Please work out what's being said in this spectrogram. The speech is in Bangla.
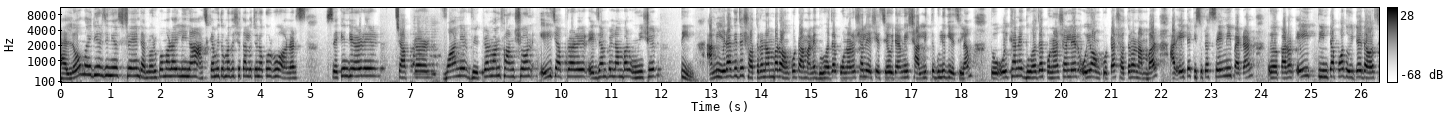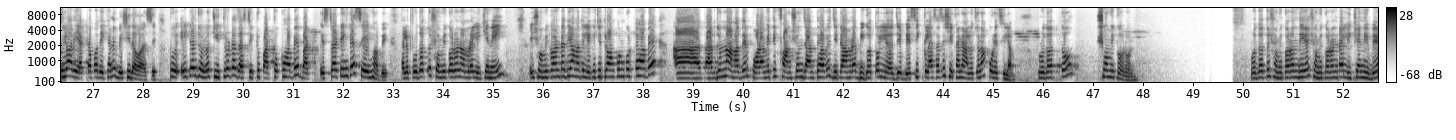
Hello my dear genius friend আমি অনুপমা রায় লীনা। আজকে আমি তোমাদের সাথে আলোচনা করব অনার্স সেকেন্ড ইয়ারের চ্যাপ্টার ওয়ানের ভেক্টরমান ফাংশন এই চ্যাপ্টারের এক্সাম্পল নাম্বার উনিশের তিন। আমি এর আগে যে সতেরো নাম্বার অঙ্কটা মানে দু হাজার পনেরো সালে এসেছে, ওইটা আমি সাল লিখতে ভুলে গিয়েছিলাম। তো ওইখানে দু হাজার পনেরো সালের ওই অঙ্কটা সতেরো নাম্বার, আর এইটা কিছুটা সেমই প্যাটার্ন কারণ এই তিনটা পদ ওইটাই দেওয়া ছিল, আর এই একটা পদ এখানে বেশি দেওয়া আছে। তো এইটার জন্য চিত্রটা জাস্ট একটু পার্থক্য হবে বাট স্টার্টিংটা সেম হবে। তাহলে প্রদত্ত সমীকরণ আমরা লিখে নেই। এই সমীকরণটা দিয়ে আমাদের লেখচিত্র অঙ্কন করতে হবে। আর তার জন্য আমাদের পরামিতিক ফাংশন জানতে হবে, যেটা আমরা বিগত যে বেসিক ক্লাস আছে, সেখানে আলোচনা করেছিলাম। প্রদত্ত সমীকরণ। প্রদত্ত সমীকরণ দিয়ে সমীকরণটা লিখে নেবে।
